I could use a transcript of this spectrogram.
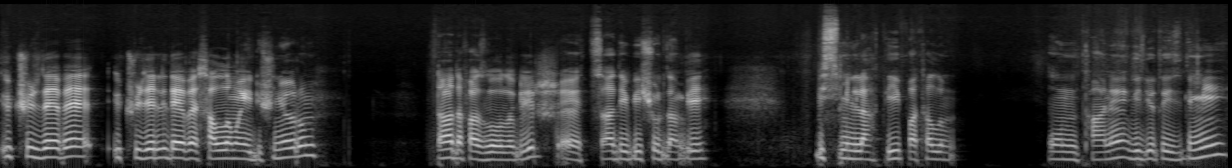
300 dB 350 dB sallamayı düşünüyorum. Daha da fazla olabilir. Evet sadece bir şuradan bir Bismillah deyip atalım 10 tane videoda izlemi.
